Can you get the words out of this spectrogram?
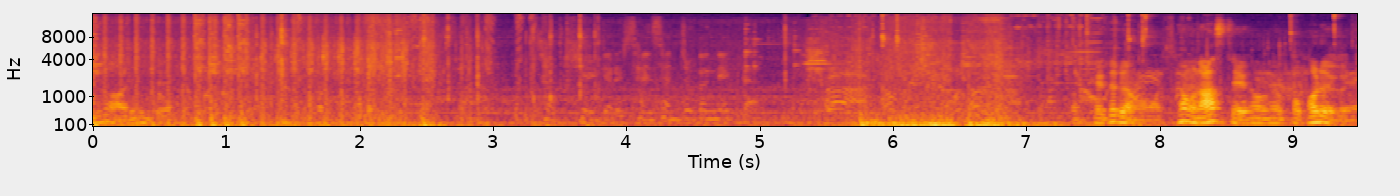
이거 아닌데. 어, 제대로 형, 형 라스트에요 형, 형 버려요 그냥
